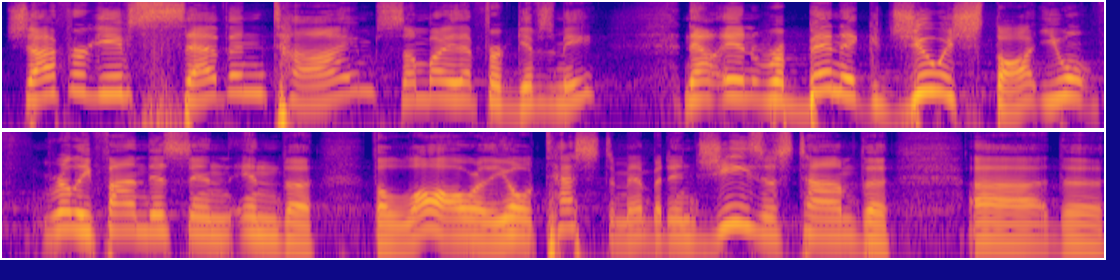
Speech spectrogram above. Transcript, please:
Should I forgive seven times somebody that forgives me? Now, in rabbinic Jewish thought, you won't really find this in, in the, the law or the Old Testament, but in Jesus' time, the, uh, the,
